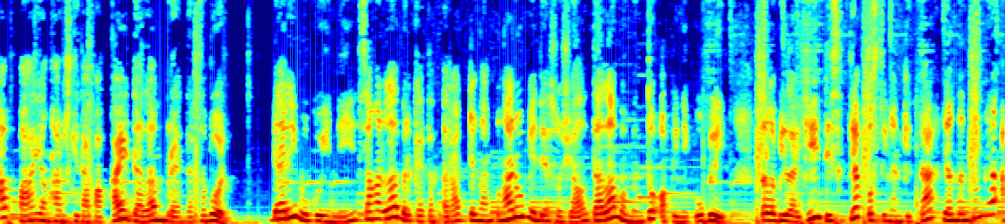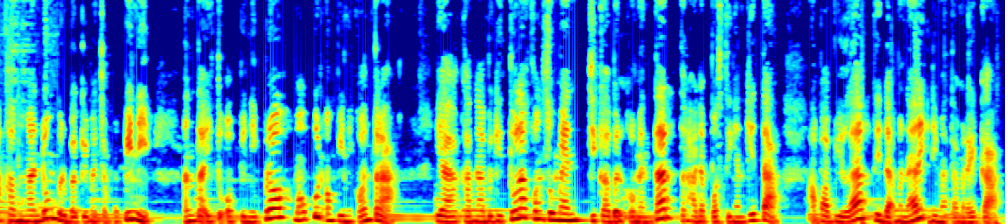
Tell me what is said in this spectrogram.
apa yang harus kita pakai dalam brand tersebut. Dari buku ini sangatlah berkaitan erat dengan pengaruh media sosial dalam membentuk opini publik. Terlebih lagi di setiap postingan kita yang tentunya akan mengandung berbagai macam opini, entah itu opini pro maupun opini kontra. Ya, karena begitulah konsumen jika berkomentar terhadap postingan kita apabila tidak menarik di mata mereka.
